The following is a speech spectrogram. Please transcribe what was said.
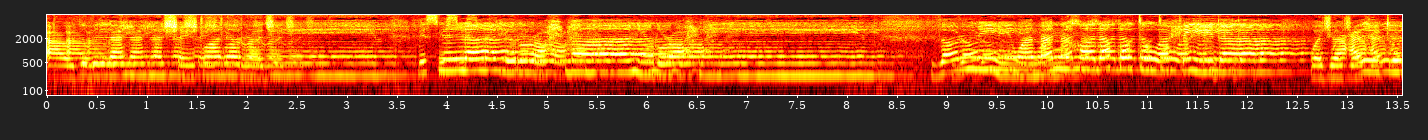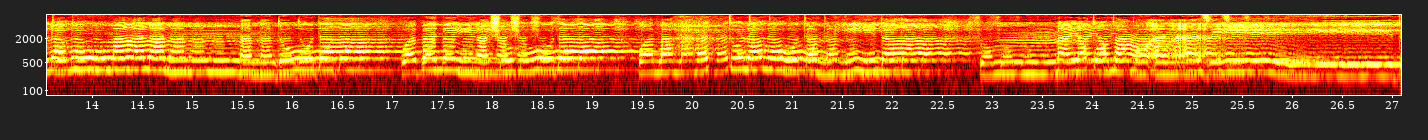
أعوذ بالله من الشيطان الرجيم بسم الله الرحمن الرحيم ذرني ومن خلقت وحيدا وجعلت له مالا ممدودا وبنين شهودا ومهدت له تمهيدا ثم يطمع أن أزيد.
